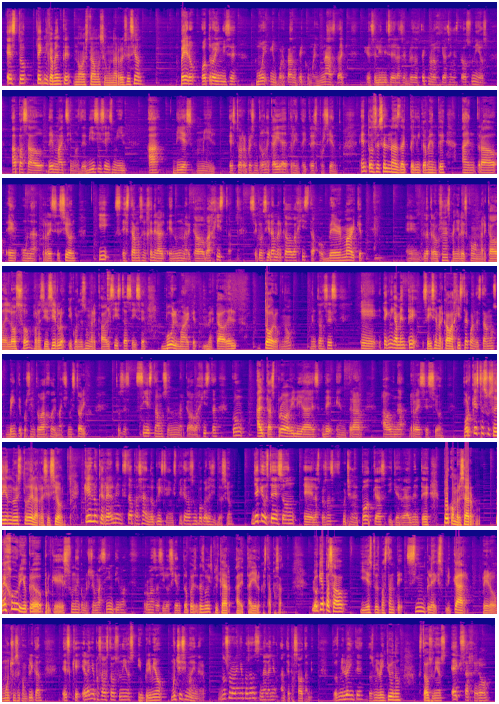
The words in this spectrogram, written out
Esto técnicamente no estamos en una recesión, pero otro índice muy importante como el Nasdaq, que es el índice de las empresas tecnológicas en Estados Unidos, ha pasado de máximos de 16.000 a 10.000 esto ha representado una caída de 33%. Entonces el Nasdaq técnicamente ha entrado en una recesión y estamos en general en un mercado bajista. Se considera mercado bajista o bear market. la traducción en español es como mercado del oso, por así decirlo, y cuando es un mercado alcista se dice bull market, mercado del toro, ¿no? Entonces, eh, técnicamente se dice mercado bajista cuando estamos 20% abajo del máximo histórico. Entonces sí estamos en un mercado bajista con altas probabilidades de entrar a una recesión. ¿Por qué está sucediendo esto de la recesión? ¿Qué es lo que realmente está pasando, Cristian? Explícanos un poco la situación. Ya que ustedes son eh, las personas que escuchan el podcast y que realmente puedo conversar mejor, yo creo, porque es una conversación más íntima, por lo menos así lo siento, pues les voy a explicar a detalle lo que está pasando. Lo que ha pasado, y esto es bastante simple de explicar, pero muchos se complican, es que el año pasado Estados Unidos imprimió muchísimo dinero. No solo el año pasado, sino el año antepasado también. 2020, 2021, Estados Unidos exageró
